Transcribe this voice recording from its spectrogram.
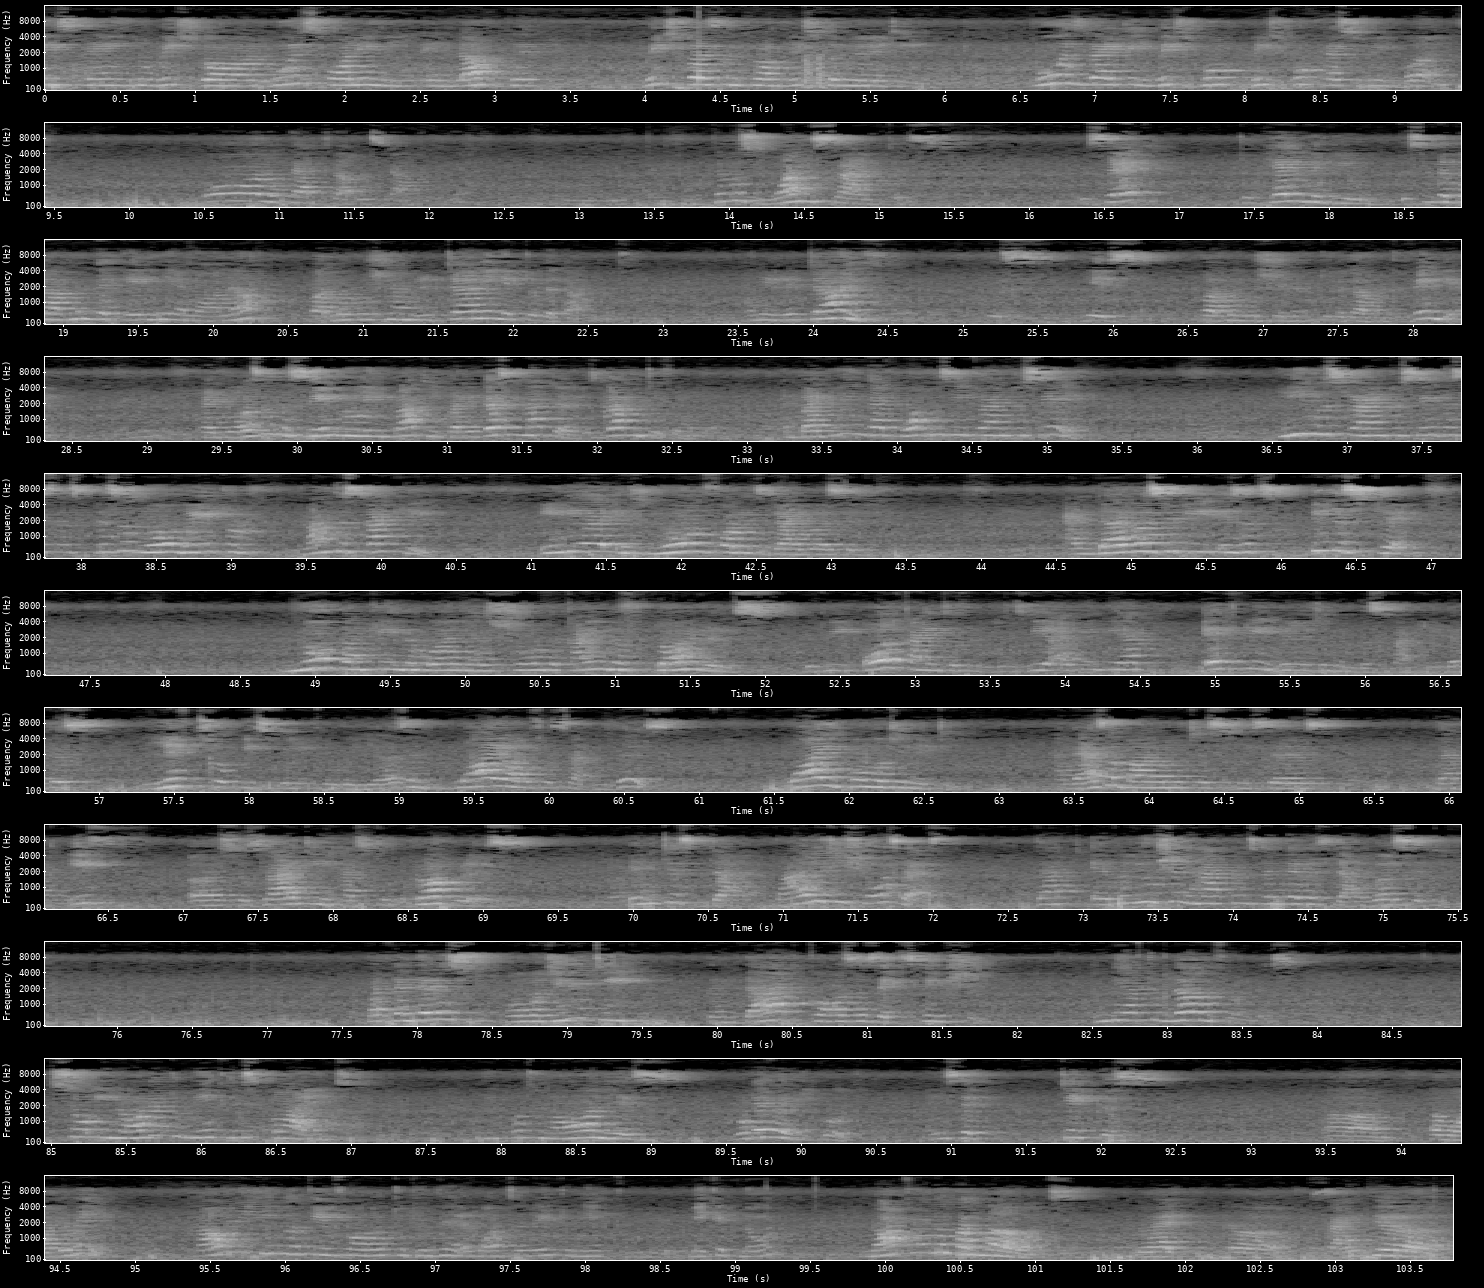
is saying to which God, who is falling in love with which person from which community, who is writing which book, which book has to be burnt. All of that trouble started there. There was one scientist who said, to hell with you. This is the government that gave me an honor. Padma I'm returning it to the government. And he returned his, his Padma to the government of India. It wasn't the same ruling party, but it doesn't matter. It's government of India. And by doing that, what was he trying to say? He was trying to say this is, this is no way to run this country. India is known for its diversity. And diversity is its biggest strength. No country in the world has shown the kind of tolerance between all kinds of religions. We, I think we have every religion in this country that has lived so peacefully through the years. And why all of a sudden this? Why homogeneity? And as a biologist, he says that if a society has to progress, then it is biology shows us that evolution happens when there is diversity. But when there is homogeneity, then that causes extinction. And we have to learn from this. So in order to make his point, he put in all his, whatever he could. And he said, take this uh, award away. How many people came forward to give their awards away to make, make it known? Not from the Padma Awards. Had uh, Sahitya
